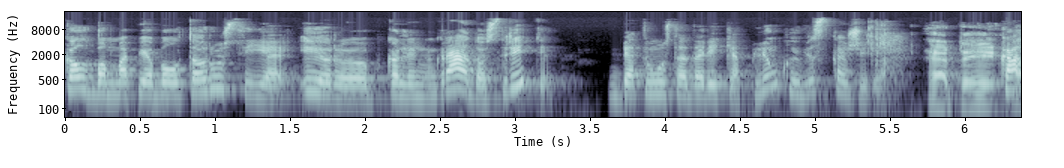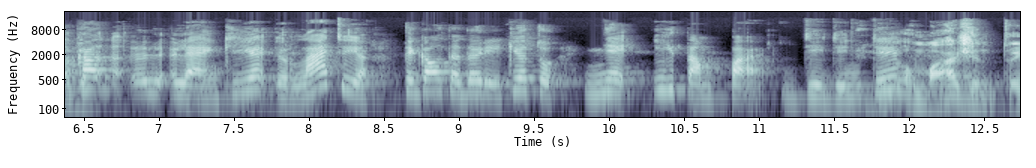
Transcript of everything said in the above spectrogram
kalbam apie Baltarusiją ir Kaliningrado sritį, Bet mums tada reikia aplinkui viską žiūrėti. Ne, tai, Ką, ką matot, Lenkija ir Latvija, tai gal tada reikėtų ne įtampą didinti. nu, mažinti, tai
